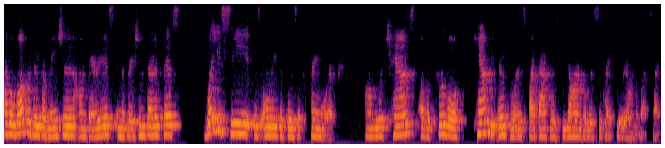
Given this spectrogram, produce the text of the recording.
have a wealth of information on various immigration benefits, what you see is only the basic framework. Um, your chance of approval can be influenced by factors beyond the list of criteria on the website.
